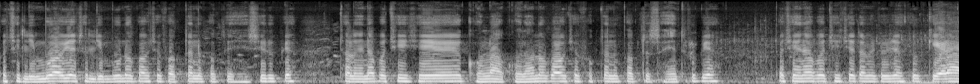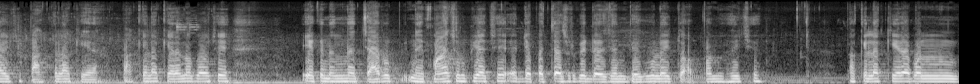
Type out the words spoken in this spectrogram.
પછી લીંબુ આવ્યા છે, લીંબુનો ભાવ છે ફક્ત ને ફક્ત એંસી રૂપિયા. ચાલો, એના પછી છે ઘોલા, ઘોલાનો ભાવ છે ફક્ત ને ફક્ત સાઠ રૂપિયા. પછી એના પછી છે, તમે જોઈ શકશો, કેળા આવે છે, પાકેલા કેળા. પાકેલા કેળાનો ભાવ છે એક નંગના ચાર રૂપિયા પાંચ રૂપિયા છે એટલે પચાસ રૂપિયા ડઝન ભેગું લઈ તો આપવાનું હોય છે. પાકેલા કેળા પણ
